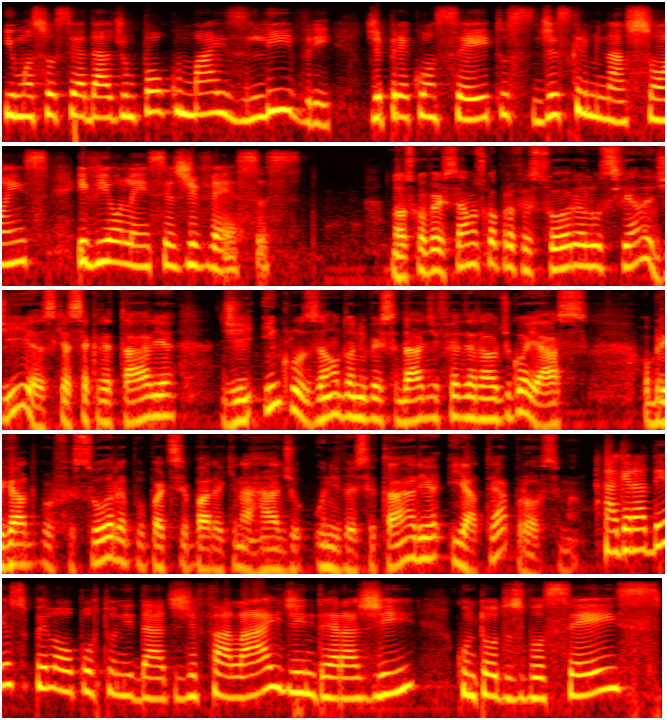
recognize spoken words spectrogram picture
e uma sociedade um pouco mais livre de preconceitos, discriminações e violências diversas. Nós conversamos com a professora Luciana Dias, que é secretária de Inclusão da Universidade Federal de Goiás. Obrigado, professora, por participar aqui na Rádio Universitária e até a próxima. Agradeço pela oportunidade de falar e de interagir com todos vocês.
